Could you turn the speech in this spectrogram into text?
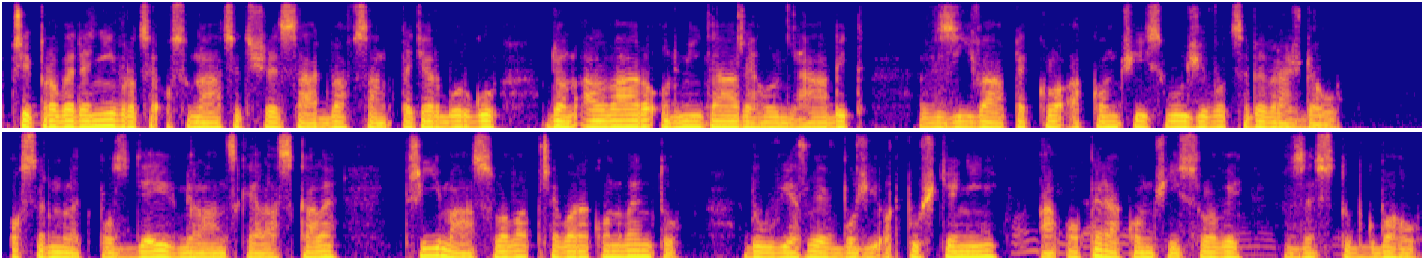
Při provedení v roce 1862 v Sankt Petersburgu Don Alvaro odmítá řeholní hábit, vzývá peklo a končí svůj život sebevraždou. O sedm let později v milánské Laskale přijímá slova převora konventu, důvěřuje v boží odpuštění a opera končí slovy vzestup k Bohu.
